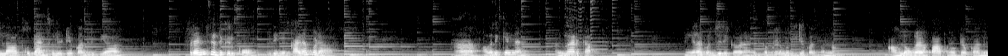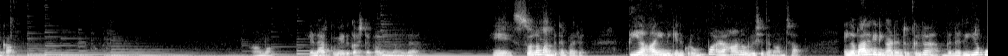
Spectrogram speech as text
எல்லாத்துக்கும் தேங்க்ஸ் சொல்லிகிட்டே உட்காந்துருப்பியா ஃப்ரெண்ட்ஸ் எதுக்கு இருக்கோம்? இது எங்கள் கடம்படா ஆ அவளுக்கு என்ன? நல்லா இருக்கா? நீங்களாம் கொஞ்சம் ரிகவர் ஆனதுக்கப்புறம் நம்ம வீடியோ கால் பண்ணலாம். அவளும் உங்களெல்லாம் பார்க்கணுன்ட்டு உட்காந்துருக்கா ஆமாம் எல்லாருக்குமே இது கஷ்டகாலம் தான் இல்லை ஏ சொல்ல மறந்துட்டேன் பாரு. தியா இன்னைக்கு எனக்கு ரொம்ப அழகான ஒரு விஷயத்த காமிச்சா. எங்கள் பால்கனி கார்டன் இருக்குல்ல அங்கே நிறைய பூ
